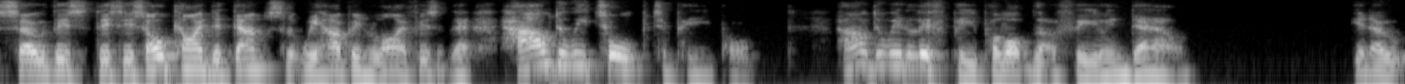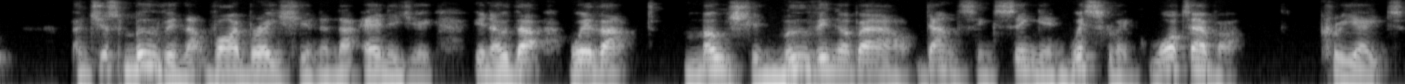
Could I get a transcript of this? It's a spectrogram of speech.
so there's there's this whole kind of dance that we have in life isn't there? How do we talk to people? How do we lift people up that are feeling down? You know and just moving that vibration and that energy you know that where that motion moving about dancing singing whistling whatever creates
